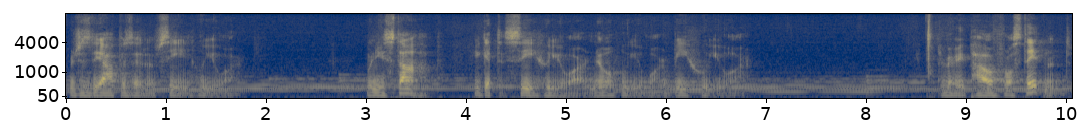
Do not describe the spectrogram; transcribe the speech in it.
which is the opposite of seeing who you are. When you stop, you get to see who you are, know who you are, be who you are a very powerful statement,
